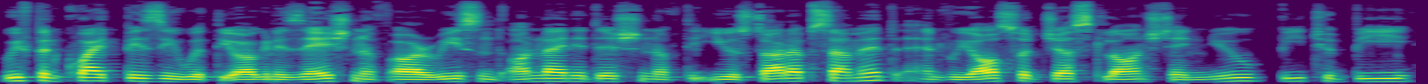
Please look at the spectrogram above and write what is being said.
We've been quite busy with the organization of our recent online edition of the EU Startup Summit, and we also just launched a new B2B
